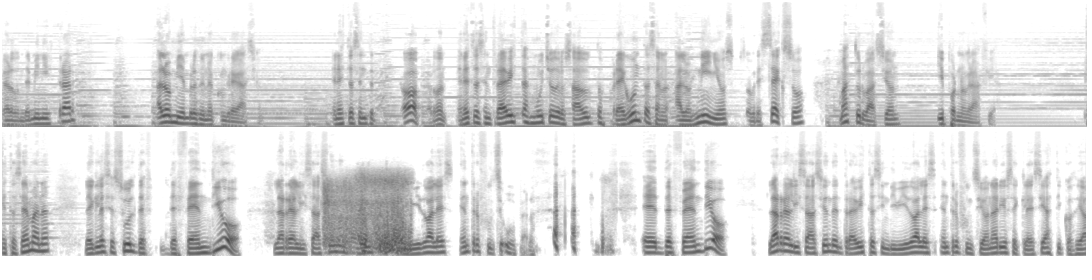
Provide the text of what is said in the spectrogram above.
perdón, de ministrar a los miembros de una congregación. En estas, oh, entrevistas muchos de los adultos preguntan a, los niños sobre sexo, masturbación y pornografía. Esta semana, la Iglesia Azul def- defendió la realización de entrevistas individuales entre funcionarios. defendió la realización de entrevistas individuales entre funcionarios eclesiásticos de,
